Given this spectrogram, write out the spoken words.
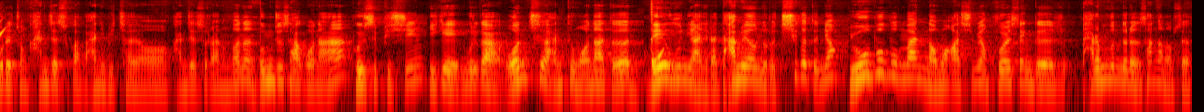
올해 좀 간재수가 많이 비쳐요. 간재수라는 거는 음주 사고나 보이스피싱 이게 우리가 원치 않든 원하든 내 운이 아니라 남의 운으로 치거든요. 요 부분만 넘어가시면 9월생들 다른 분들은 상관없어요.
